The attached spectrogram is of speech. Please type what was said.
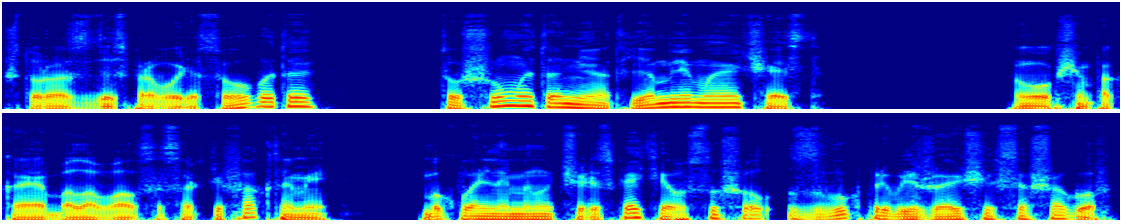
что раз здесь проводятся опыты, то шум — это неотъемлемая часть. В общем, пока я баловался с артефактами, буквально минут через пять я услышал звук приближающихся шагов.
